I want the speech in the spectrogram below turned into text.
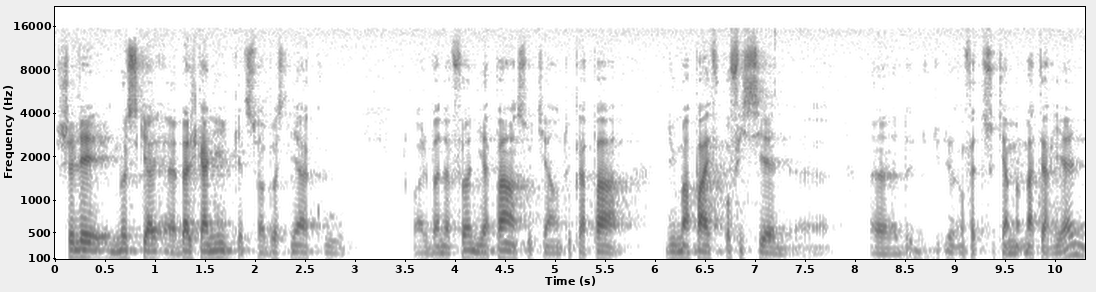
Chez les mosquées euh, balkaniques, qu'elles soient bosniaques ou, albanophones, il n'y a pas un soutien, en tout cas pas du pas officiel, euh, en fait, soutien matériel.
